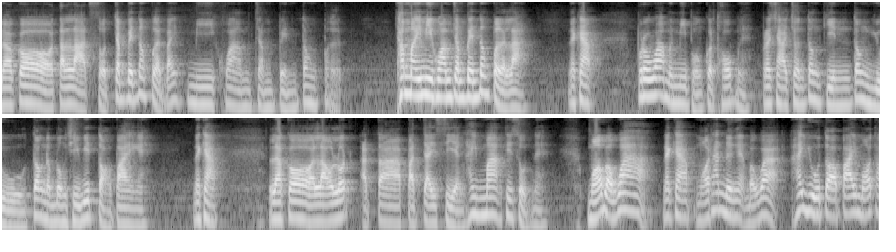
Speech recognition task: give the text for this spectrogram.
แล้วก็ตลาดสดจำเป็นต้องเปิดไหมมีความจำเป็นต้องเปิดทำไมมีความจำเป็นต้องเปิดล่ะนะครับ เพราะว่ามันมีผลกระทบไงประชาชนต้องกินต้องอยู่ต้องดำรงชีวิตต่อไปไงนะครับ แล้วก็เราลดอัตราปัจจัยเสี่ยงให้มากที่สุดเนี่ย หมอบอกว่านะครับหมอท่านหนึ่งอะบอกว่าให้อยู่ต่อไปหมอแถ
